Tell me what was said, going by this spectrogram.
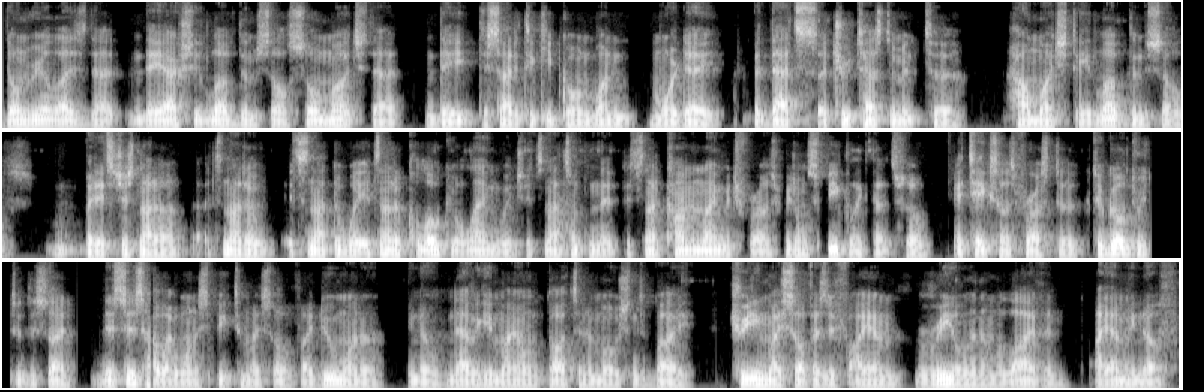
don't realize that they actually love themselves so much that they decided to keep going one more day. But that's a true testament to how much they love themselves but it's just not a it's not a it's not the way it's not a colloquial language it's not something that it's not common language for us we don't speak like that so it takes us for us to to go through to decide this is how i want to speak to myself i do want to you know navigate my own thoughts and emotions by treating myself as if i am real and i'm alive and i am enough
